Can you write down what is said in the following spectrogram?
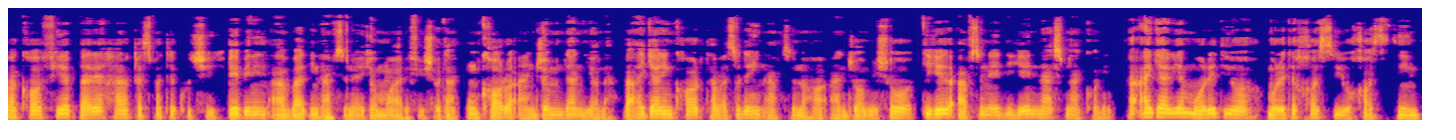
و کافیه برای هر قسمت کوچیک. ببینین اول این افزونه که معرفی شدن اون کار رو انجام میدن یا نه؟ و اگر این کار توسط این افزونه ها انجام می‌شد دیگه افزونه دیگه نصب نکنید و اگر یه مورد یا مورد خاصی و خواستین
